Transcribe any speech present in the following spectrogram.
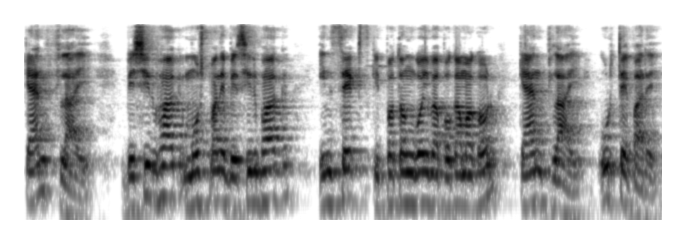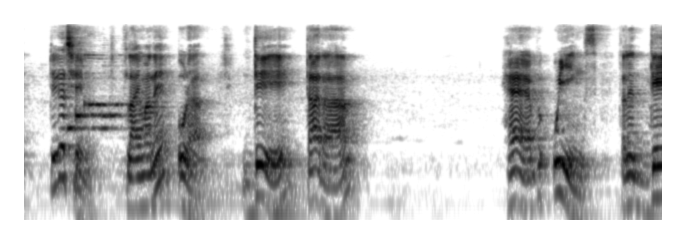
ক্যান ফ্লাই বেশিরভাগ মোস্ট মানে বেশিরভাগ ইনসেক্টস কীটপতঙ্গই বা পোকামাকড় ক্যান ফ্লাই উড়তে পারে। ঠিক আছে? ফ্লাই মানে ওরা দে তারা হ্যাভ উইংস তাহলে দে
